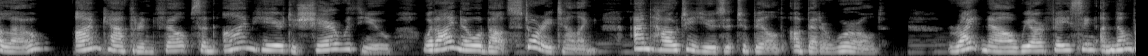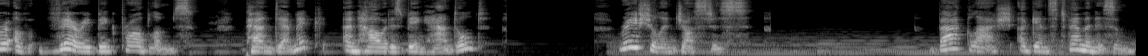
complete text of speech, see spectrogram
Hello, I'm Catherine Phelps, and I'm here to share with you what I know about storytelling and how to use it to build a better world. Right now, we are facing a number of very big problems pandemic and how it is being handled, racial injustice, backlash against feminism,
